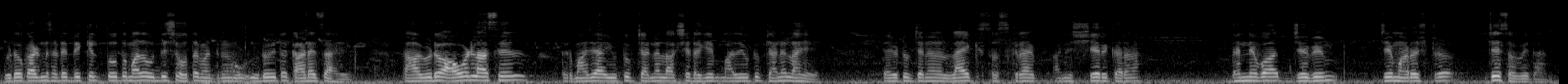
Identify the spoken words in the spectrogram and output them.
व्हिडिओ काढण्यासाठी देखील तो तो माझा उद्देश होता मित्रांनो. व्हिडिओ इथं काढायचा आहे. तर हा व्हिडिओ आवडला असेल तर माझ्या यूट्यूब चॅनल अक्षय ढगे माझं यूट्यूब चॅनल आहे. त्या यूट्यूब चॅनलला लाईक सबस्क्राईब आणि शेअर करा. धन्यवाद. जय भीम. जय महाराष्ट्र. जय संविधान.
